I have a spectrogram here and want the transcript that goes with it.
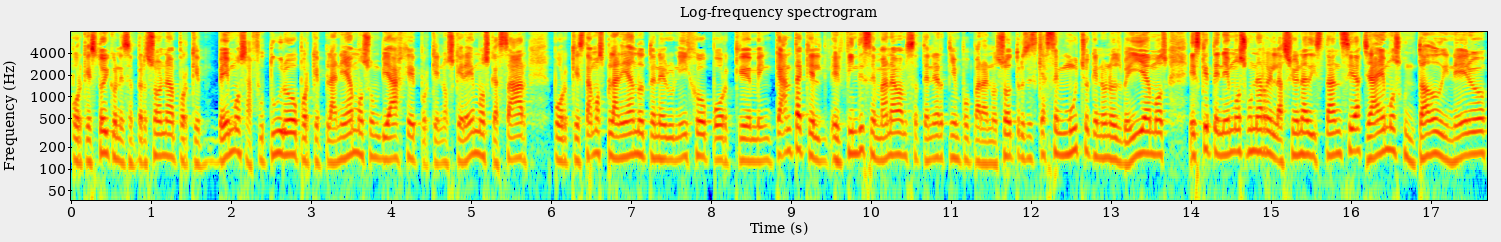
porque estoy con esa persona, porque vemos a futuro, porque planeamos un viaje, porque nos queremos casar, porque estamos planeando tener un hijo, porque me encanta que el, fin de semana vamos a tener tiempo para nosotros, es que hace mucho que no nos veíamos, es que tenemos una relación a distancia, ya hemos juntado dinero,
